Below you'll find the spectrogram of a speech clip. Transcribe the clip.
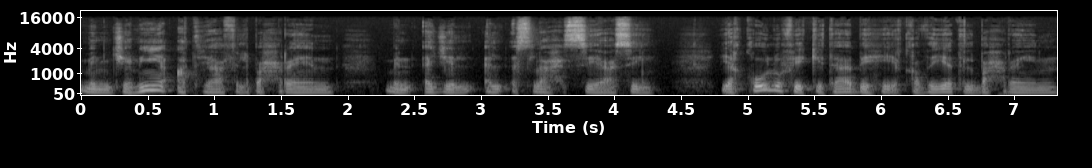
من جميع أطياف البحرين من أجل الإصلاح السياسي. يقول في كتابه قضية البحرين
